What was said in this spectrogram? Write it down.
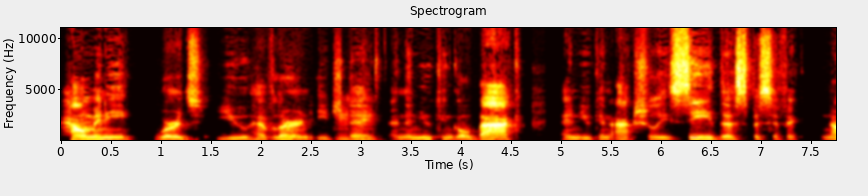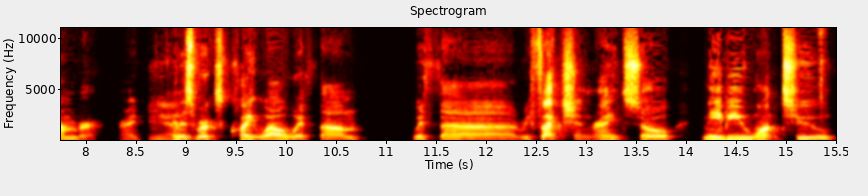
how many words you have learned each day. Mm-hmm. And then you can go back and you can actually see the specific number, right? Yeah. And this works quite well with um, with uh, reflection, right? So maybe you want to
